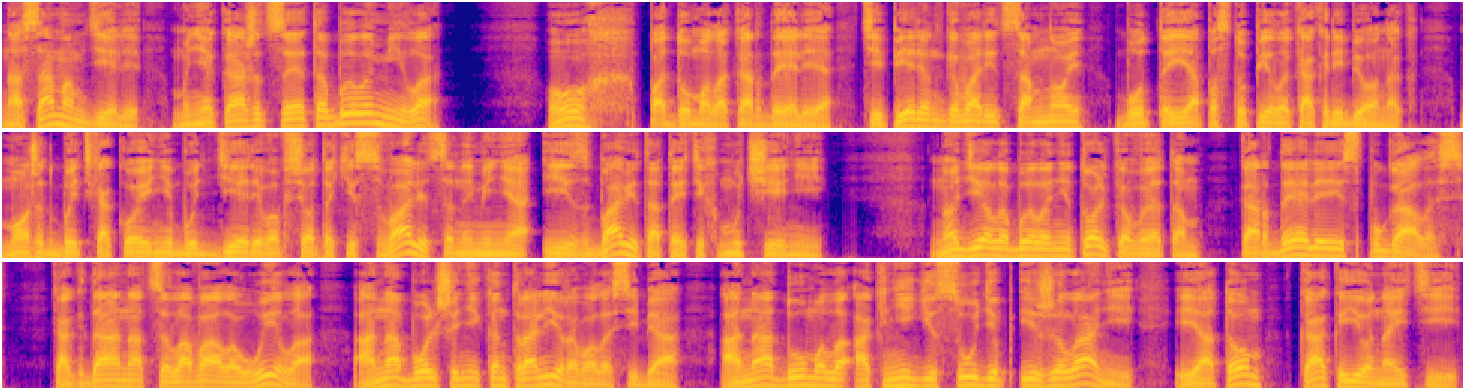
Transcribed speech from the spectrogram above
На самом деле, мне кажется, это было мило». «Ох», — подумала Корделия, — «теперь он говорит со мной, будто я поступила как ребенок. Может быть, какое-нибудь дерево все-таки свалится на меня и избавит от этих мучений?» Но дело было не только в этом. Корделия испугалась. Когда она целовала Уилла, она больше не контролировала себя. Она думала о книге судеб и желаний и о том, как ее найти.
